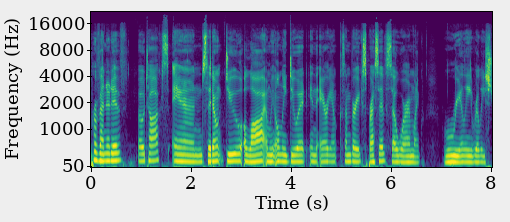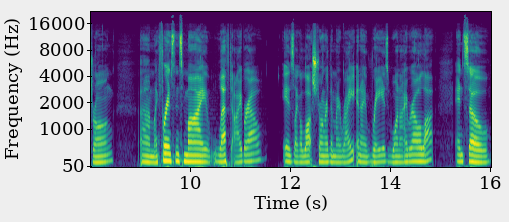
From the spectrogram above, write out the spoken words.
preventative Botox and they don't do a lot and we only do it in the area because I'm very expressive. So where I'm like really, really strong. Um, like for instance, my left eyebrow is like a lot stronger than my right and I raise one eyebrow a lot. And so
